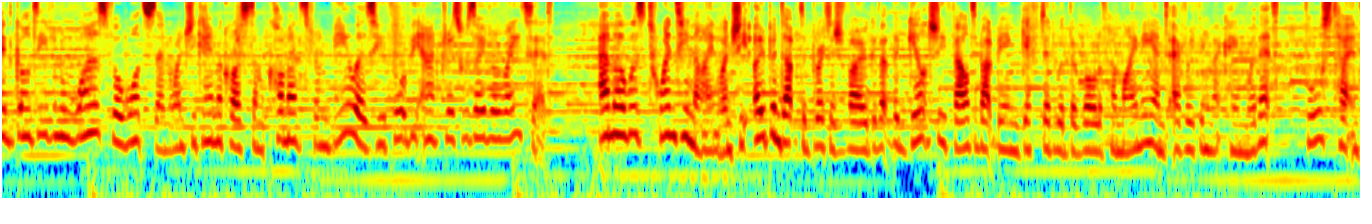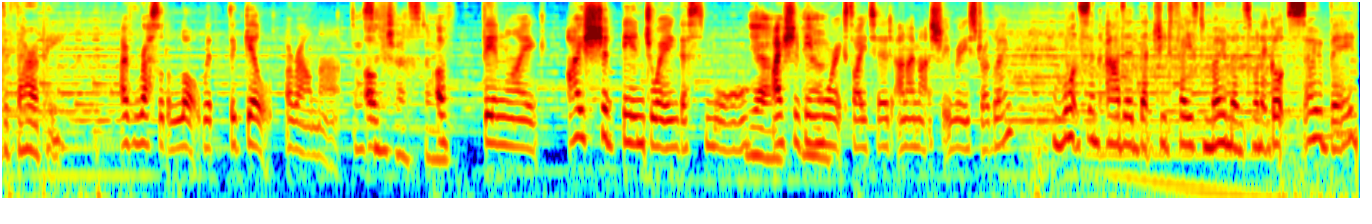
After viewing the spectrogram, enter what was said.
It got even worse for Watson when she came across some comments from viewers who thought the actress was overrated. Emma was 29 when she opened up to British Vogue that the guilt she felt about being gifted with the role of Hermione and everything that came with it forced her into therapy. I've wrestled a lot with the guilt around that. That's of, interesting. Of being like, I should be enjoying this more. Yeah, I should be yeah. more excited, and I'm actually really struggling. Watson added that she'd faced moments when it got so big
